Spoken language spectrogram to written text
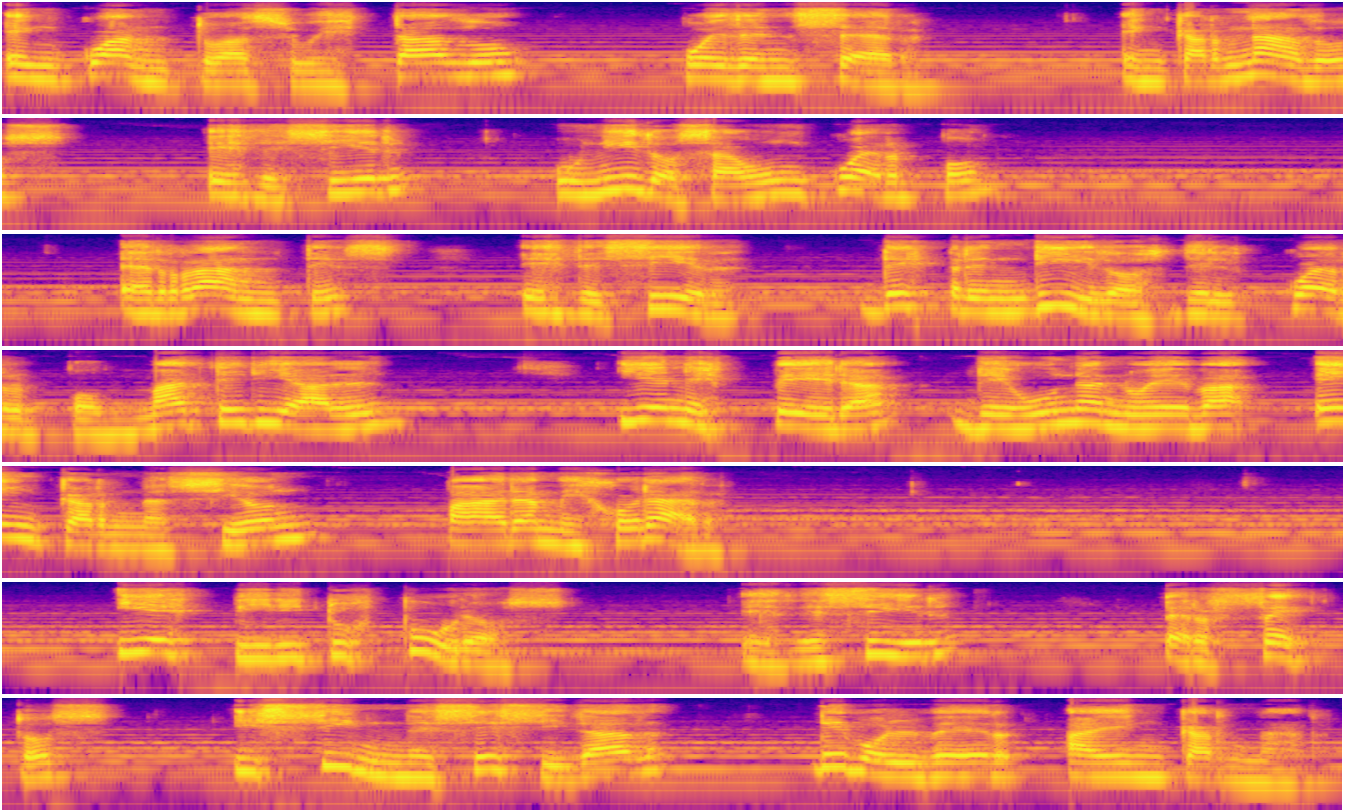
En cuanto a su estado, pueden ser encarnados, es decir, unidos a un cuerpo, errantes, es decir, desprendidos del cuerpo material y en espera de una nueva encarnación para mejorar. Y espíritus puros, es decir, perfectos y sin necesidad de volver a encarnar.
